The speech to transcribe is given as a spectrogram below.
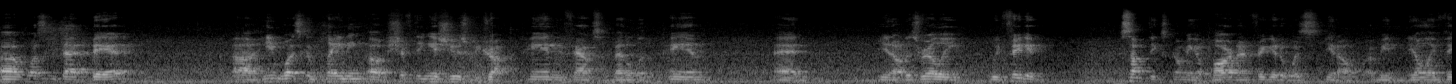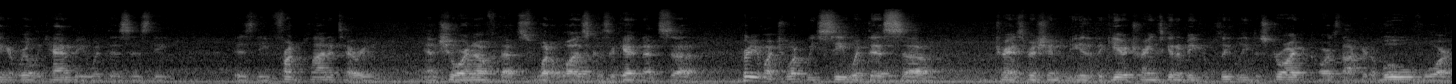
uh, wasn't that bad. Uh, He was complaining of shifting issues. We dropped the pan, we found some metal in the pan, and, you know, there's really, we figured something's coming apart, and I figured it was, you know, I mean, the only thing it really can be with this is the, is the front planetary. And sure enough, that's what it was, because again, that's uh, pretty much what we see with this uh, transmission. Either the gear train's gonna be completely destroyed, the car's not gonna move, or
